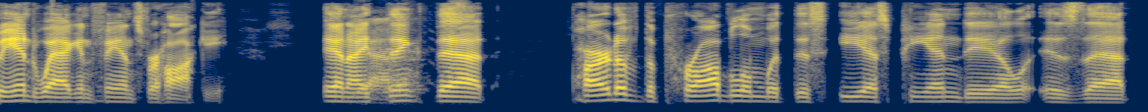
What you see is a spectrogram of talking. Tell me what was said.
bandwagon fans for hockey. And I think that part of the problem with this ESPN deal is that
